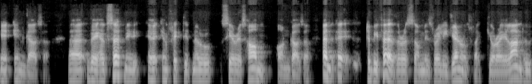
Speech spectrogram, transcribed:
in, in Gaza. Uh, they have certainly uh, inflicted no serious harm on Gaza. And uh, to be fair, there are some Israeli generals like Giora Eiland who,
